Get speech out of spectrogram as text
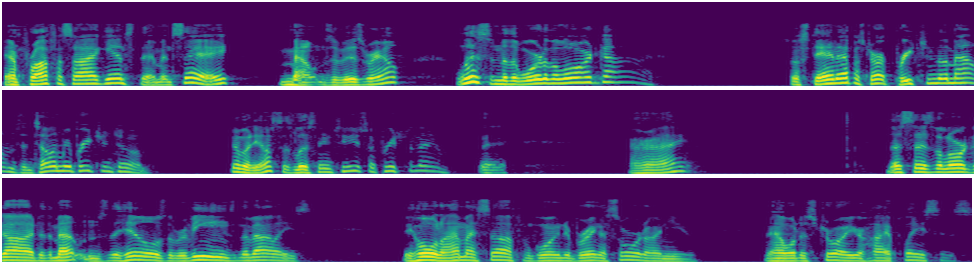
and prophesy against them, and say, Mountains of Israel, listen to the word of the Lord God. So stand up and start preaching to the mountains and tell them you're preaching to them. Nobody else is listening to you, so preach to them. All right? Thus says the Lord God to the mountains, the hills, the ravines, and the valleys Behold, I myself am going to bring a sword on you, and I will destroy your high places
